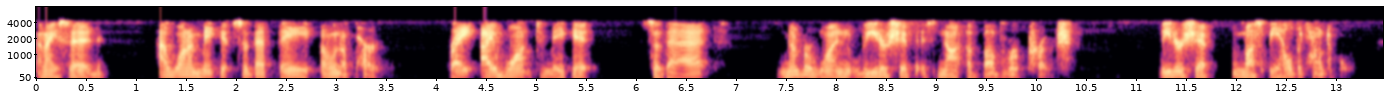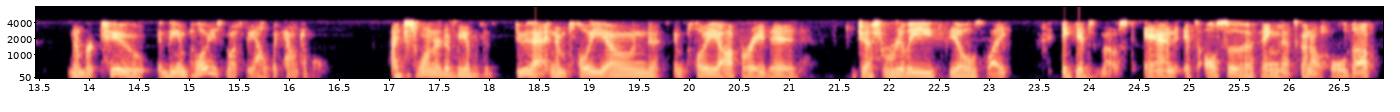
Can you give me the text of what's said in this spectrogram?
And I said, I want to make it so that they own a part, right? I want to make it so that number one, leadership is not above reproach. Leadership must be held accountable. Number two, the employees must be held accountable. I just wanted to be able to do that. An employee owned, employee operated just really feels like it gives most. And it's also the thing that's going to hold up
